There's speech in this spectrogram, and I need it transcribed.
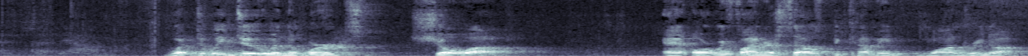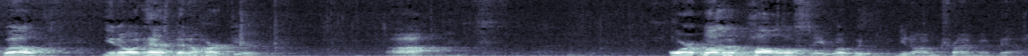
and shut down? What do we do when the words show up? And, or we find ourselves becoming wandering off? Well, you know, it has been a hard year. Ah. Or it was a policy. What would, you know, I'm trying my best.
